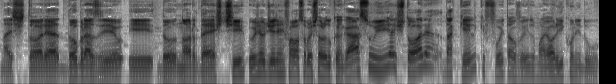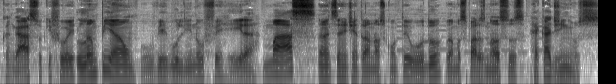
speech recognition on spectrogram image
na história do Brasil e do Nordeste. Hoje é o dia de a gente falar sobre a história do cangaço e a história daquele que foi talvez o maior ícone do cangaço, que foi Lampião, o Virgulino Ferreira. Mas antes da gente entrar no nosso conteúdo, vamos para os nossos recadinhos.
